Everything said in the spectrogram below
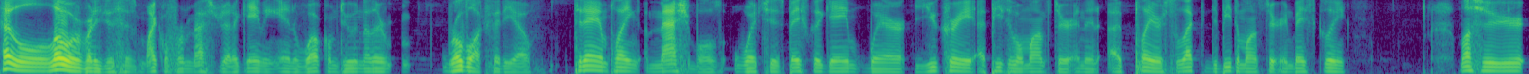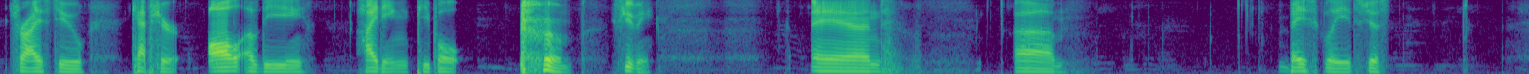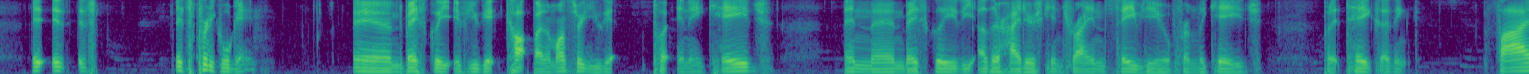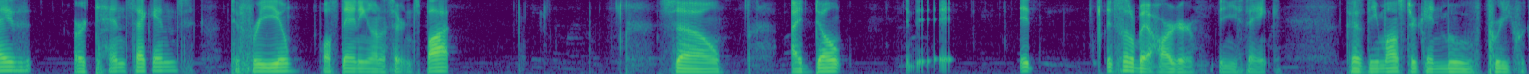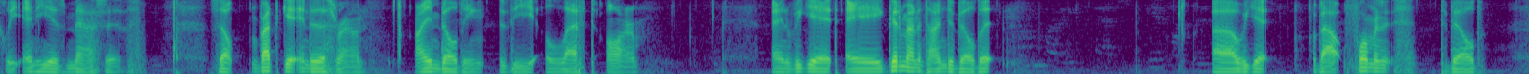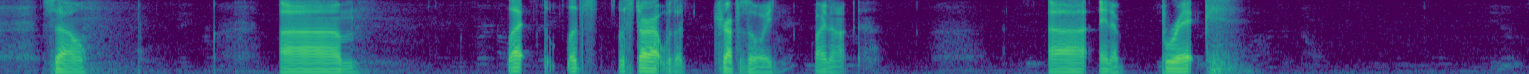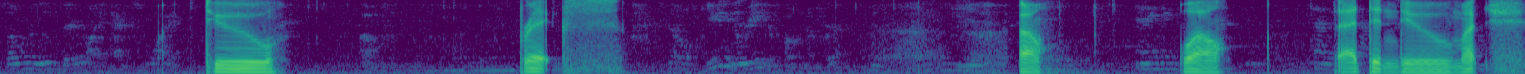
Hello everybody, this is Michael from Master Jedi Gaming and welcome to another Roblox video. Today I'm playing Mashables, which is basically a game where you create a piece of a monster and then a player selected to be the monster and basically monster tries to capture all of the hiding people excuse me and um basically it's just it, it it's it's a pretty cool game. And basically, if you get caught by the monster, you get put in a cage, and then basically the other hiders can try and save you from the cage. But it takes, I think, five or ten seconds to free you while standing on a certain spot. So, I don't. It, it it's a little bit harder than you think because the monster can move pretty quickly and he is massive. So, about to get into this round. I am building the left arm. And we get a good amount of time to build it. Uh, we get about four minutes to build. So, um, let let's let's start out with a trapezoid. Why not? Uh, and a brick. Two bricks. Oh. Well, that didn't do much.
